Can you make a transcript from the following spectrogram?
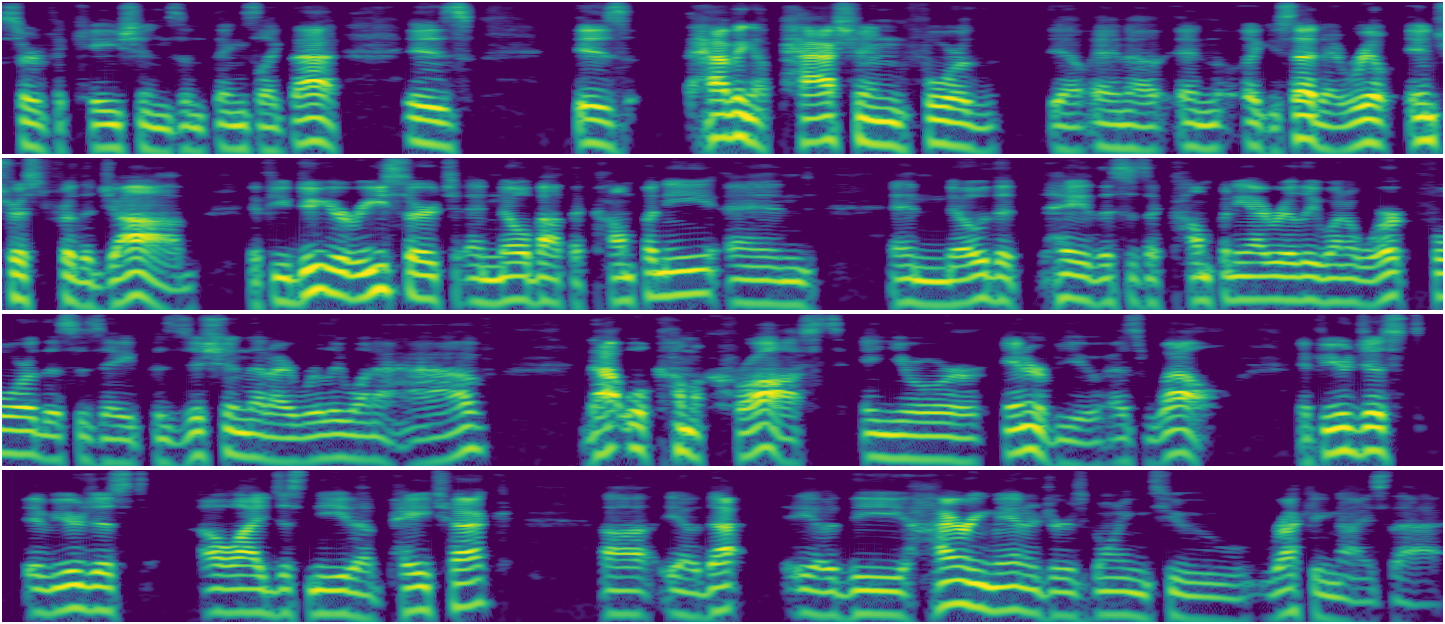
certifications and things like that is is having a passion for you know and a, and like you said a real interest for the job. If you do your research and know about the company and and know that hey this is a company i really want to work for this is a position that i really want to have that will come across in your interview as well. If you're just if you're just oh i just need a paycheck uh, you know that you know the hiring manager is going to recognize that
